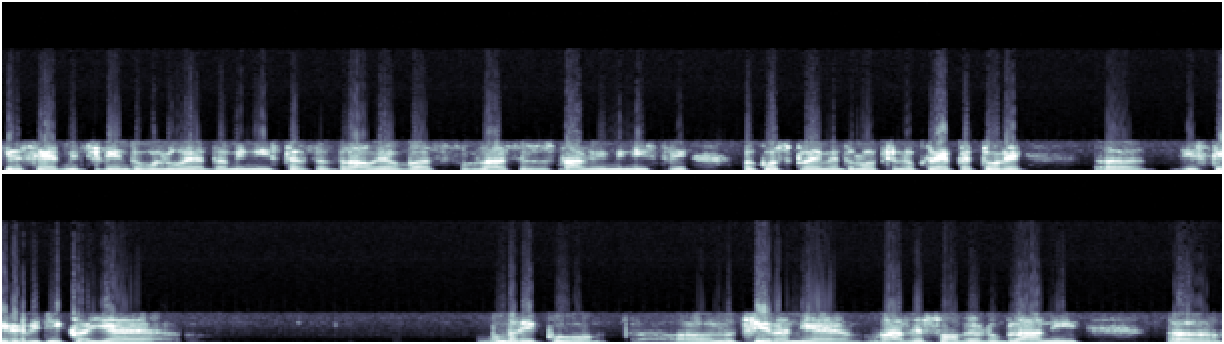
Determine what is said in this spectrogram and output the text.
kjer sedmi člen dovoljuje, da minister za zdravje v soglasju z ostalimi ministri lahko sprejme določene ukrepe. Torej, uh, iz tega vidika je, bom rekel, uh, lociranje varne sobe v Ljubljani uh,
